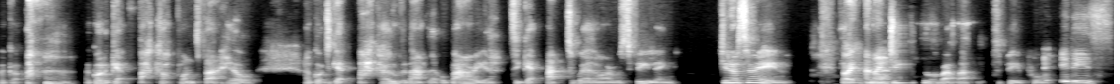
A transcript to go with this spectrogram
I got I got to get back up onto that hill. I've got to get back over that little barrier to get back to where I was feeling. Do you know what I mean? So I, and yeah. I do talk about that to people. It is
